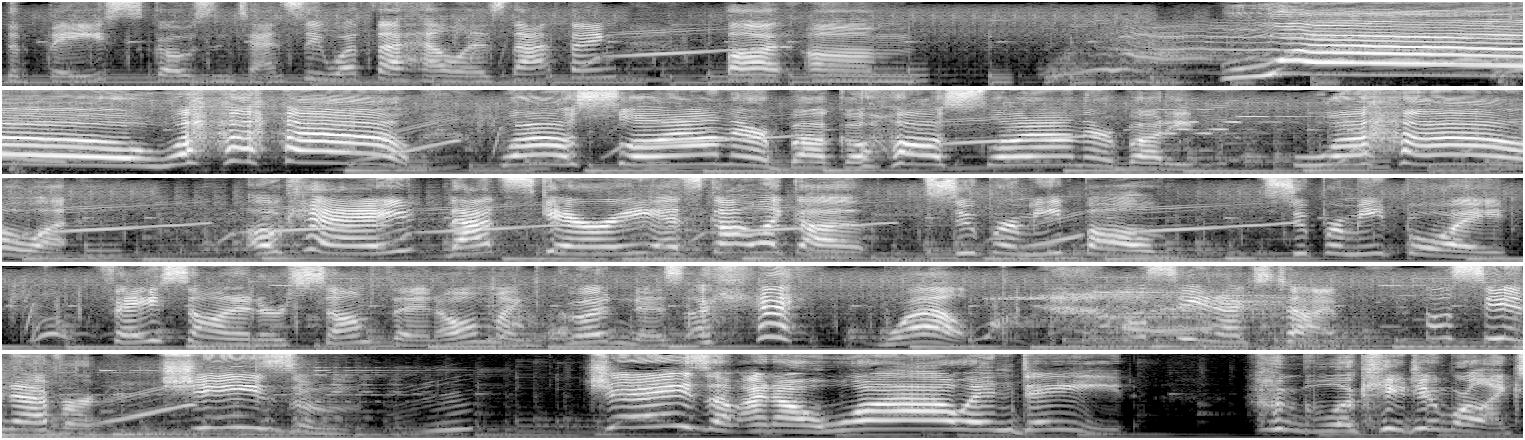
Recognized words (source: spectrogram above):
the bass goes intensely. What the hell is that thing? But, um... Whoa! Wow! Wow, slow down there, bucko. Oh, slow down there, buddy. Wow! Okay, that's scary. It's got like a super meatball, super meat boy face on it or something. Oh my goodness. Okay, well, I'll see you next time. I'll see you never. Jeez, um, jeez, um, I know. Wow, indeed. Lakitu, more like,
